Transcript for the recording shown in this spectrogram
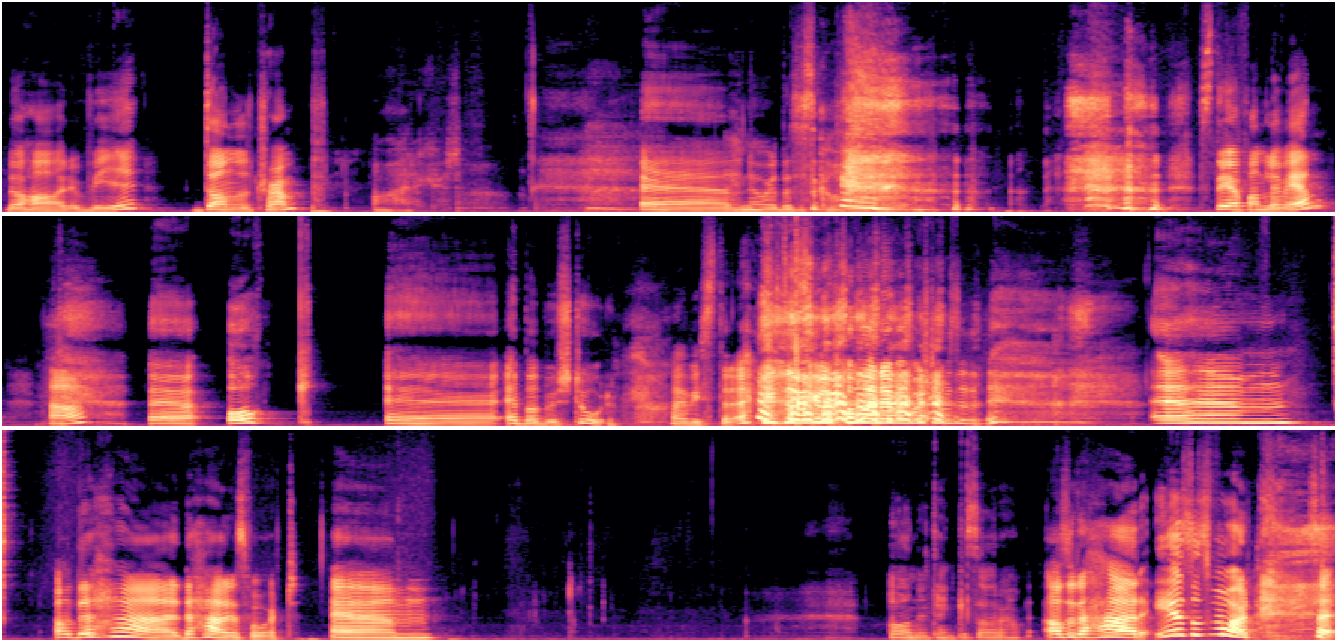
Då har vi Donald Trump, Åh herregud. eh, I know where this is going. Stefan Löfven ja, eh, och eh, Ebba Busch Thor. jag visste det. Jag visste att det skulle komma en Ebba Busch Thor. Ehm, Ja, det här, det här är svårt. Ehm, Åh, nu tänker Sara. alltså det här är så svårt! Så här,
